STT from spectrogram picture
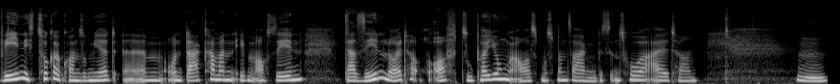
wenig Zucker konsumiert. Ähm, und da kann man eben auch sehen, da sehen Leute auch oft super jung aus, muss man sagen, bis ins hohe Alter. Hm.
